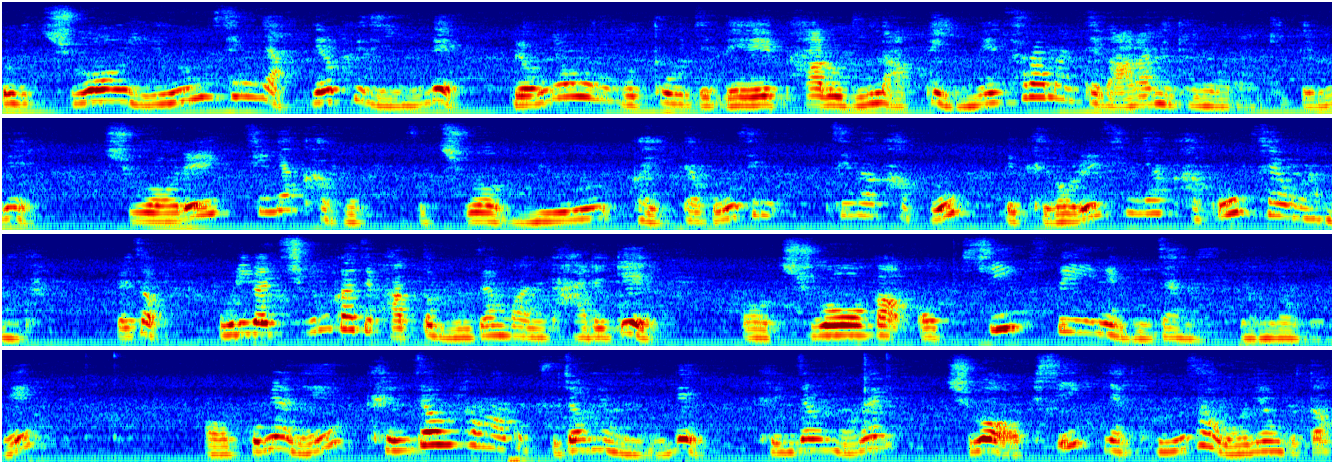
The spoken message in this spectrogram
여기 주어, 유, 생략 이렇게 되어 있는데 명령문은 보통 이제 내 바로 눈앞에 있는 사람한테 말하는 경우가 많기 때문에 주어를 생략하고 그래서 주어, 유가 있다고 생, 생각하고 네, 그거를 생략하고 사용을 합니다. 그래서 우리가 지금까지 봤던 문장과는 다르게 어, 주어가 없이 쓰이는 문장이에요. 명령문에. 어, 보면은 긍정형하고 부정형이 있는데 긍정형은 주어 없이 그냥 동사 원형부터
